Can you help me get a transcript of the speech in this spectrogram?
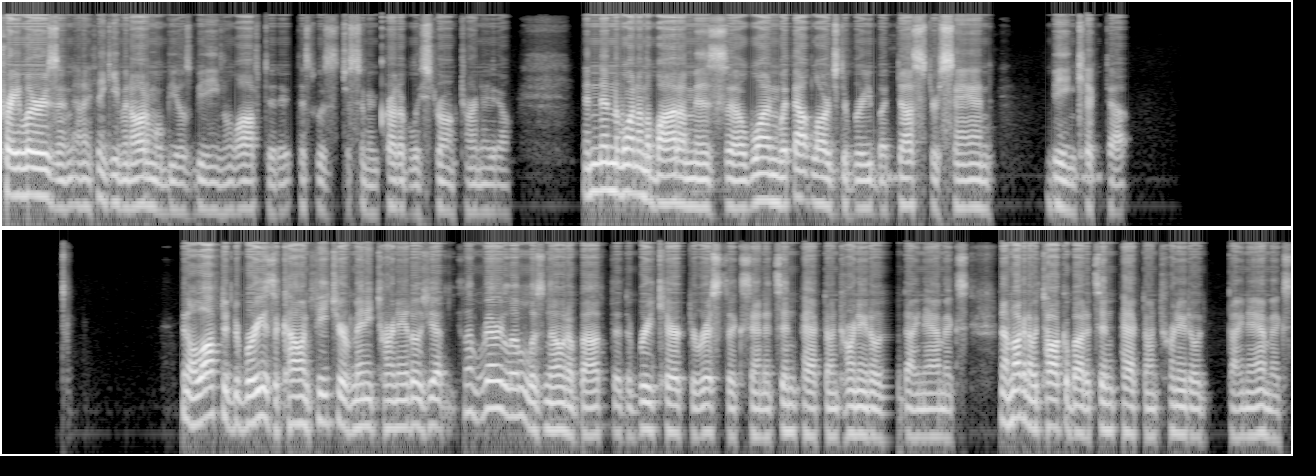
trailers and, and I think even automobiles being lofted. It, this was just an incredibly strong tornado. And then the one on the bottom is uh, one without large debris, but dust or sand being kicked up. You know, lofted debris is a common feature of many tornadoes, yet very little is known about the debris characteristics and its impact on tornado dynamics. And I'm not going to talk about its impact on tornado dynamics,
